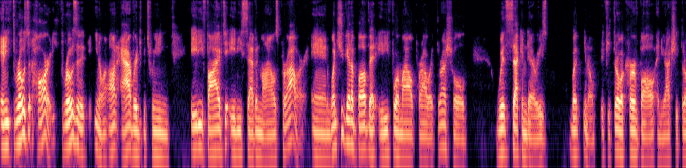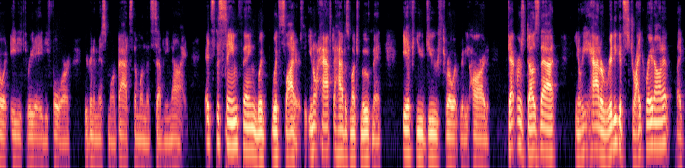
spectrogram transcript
and he throws it hard. He throws it, you know, on average between 85 to 87 miles per hour. And once you get above that 84 mile per hour threshold with secondaries, but you know, if you throw a curveball and you actually throw it 83 to 84, you're going to miss more bats than one that's 79. It's the same thing with with sliders that you don't have to have as much movement if you do throw it really hard. Detmers does that. You know, he had a really good strike rate on it, like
